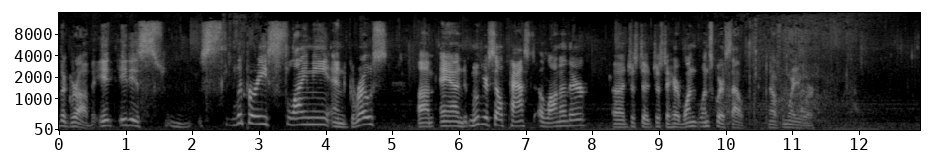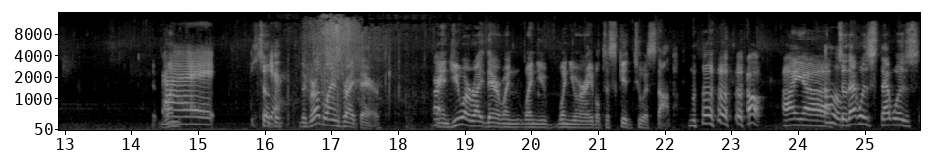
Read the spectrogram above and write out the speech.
the grub. It it is slippery, slimy, and gross. Um, and move yourself past Alana there, uh, just a just a hair one one square south. No, from where you were. One- Right so the, here. the grub lands right there. right. And you are right there when when you when you are able to skid to a stop. Oh, I uh oh, so that was that was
